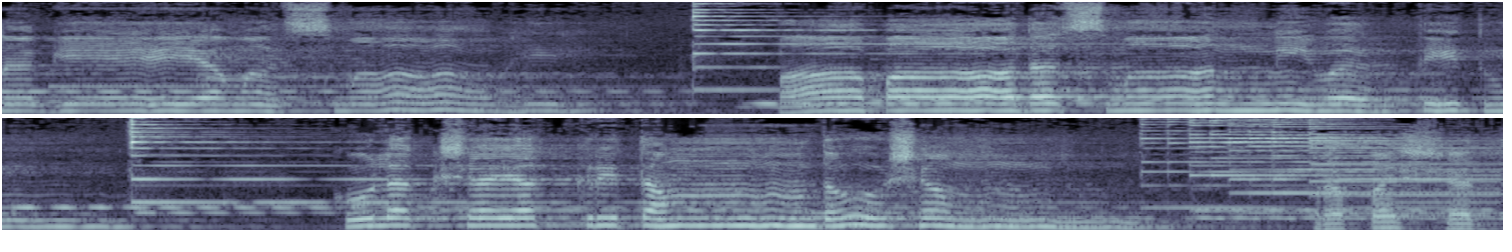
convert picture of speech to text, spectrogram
न गेयमस्माभिः पापादस्मान्निवर्तितुम्? कुलक्षयकृतं दोषम् प्रपश्यद्भिर्जनार्दन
